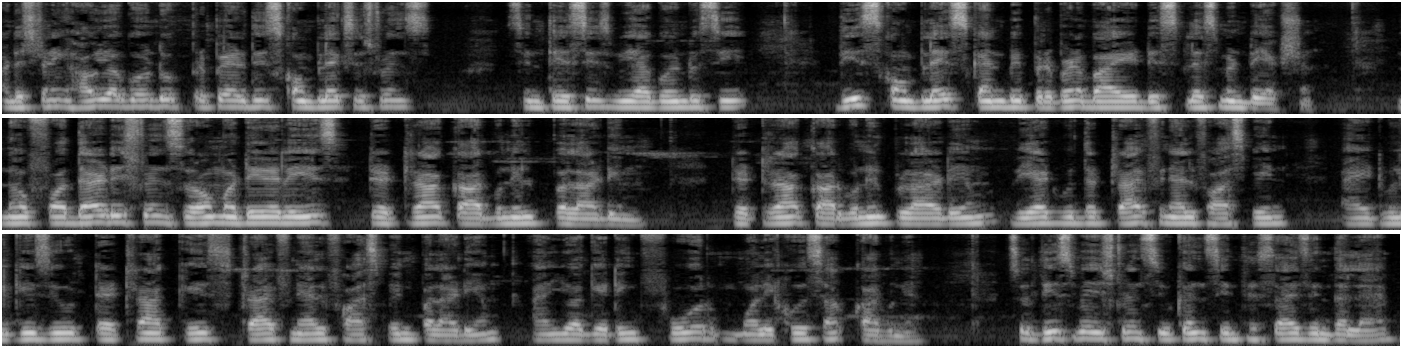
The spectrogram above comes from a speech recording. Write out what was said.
Understanding how you are going to prepare this complex students synthesis we are going to see this complex can be prepared by displacement reaction. Now for that students raw material is tetracarbonyl palladium. Tetracarbonyl palladium react with the triphenyl phosphine and it will give you tetrakis triphenyl phosphine palladium and you are getting four molecules of carbonyl so these way students you can synthesize in the lab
